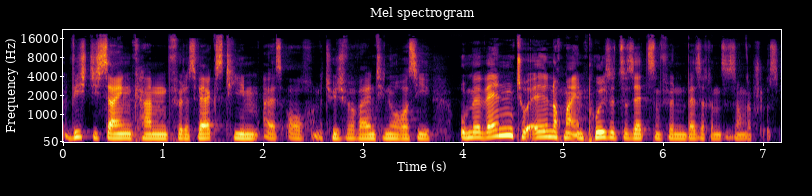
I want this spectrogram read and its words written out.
wichtig sein kann für das Werksteam, als auch natürlich für Valentino Rossi, um eventuell nochmal Impulse zu setzen für einen besseren Saisonabschluss.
